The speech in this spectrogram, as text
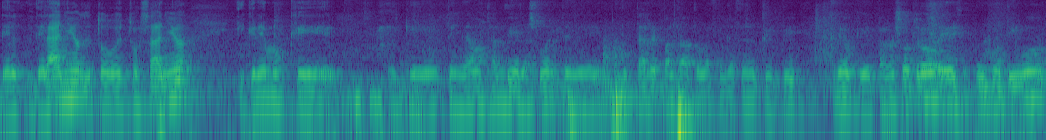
del, año, de todos estos años y creemos que que tengamos también la suerte de, estar respaldados por la Fundación del PIMPI, creo que para nosotros es un motivo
